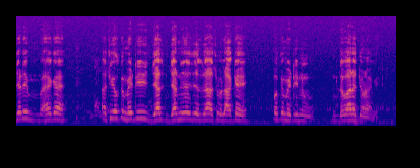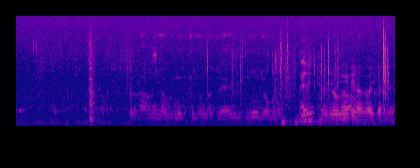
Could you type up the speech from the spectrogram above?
ਜਿਹੜੇ ਹੈਗਾ ਅਸੀਂ ਉਹ ਕਮੇਟੀ ਜਲ ਜਨਰਲ ਜਲਦਾਸ ਬੁਲਾ ਕੇ ਉਹ ਕਮੇਟੀ ਨੂੰ ਦੁਬਾਰਾ ਚੁਣਾਂਗੇ। ਯੋਗ ਨਹੀਂ ਯੋਗ ਨਹੀਂ ਯੋਗ। ਹੈ ਜੀ? ਯੋਗ ਨਹੀਂ ਰਿਹਾ ਅਗਵਾਈ ਕਰਨ ਦੇ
